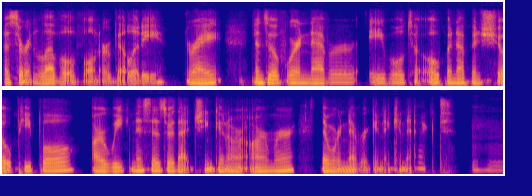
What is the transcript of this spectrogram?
a certain level of vulnerability, right? And so if we're never able to open up and show people our weaknesses or that chink in our armor, then we're never going to connect, hmm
